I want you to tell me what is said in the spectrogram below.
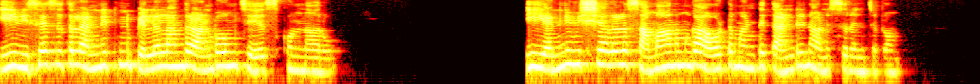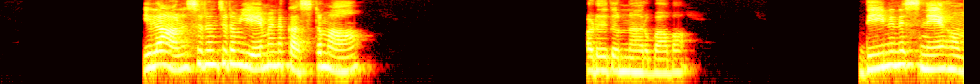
ఈ విశేషతలన్నిటిని పిల్లలందరూ అనుభవం చేసుకున్నారు. ఈ అన్ని విషయాలలో సమానంగా అవటం అంటే తండ్రిని అనుసరించటం. ఇలా అనుసరించడం ఏమైనా కష్టమా? అడుగుతున్నారు బాబా. దీనిని స్నేహం,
